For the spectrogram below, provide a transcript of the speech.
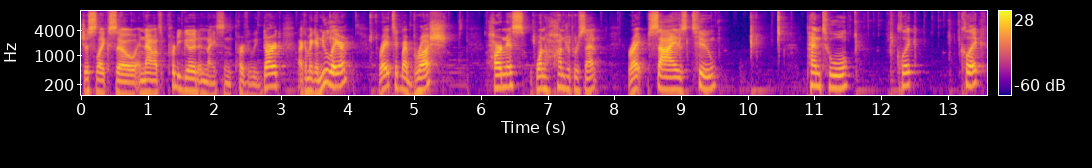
just like so. And now it's pretty good and nice and perfectly dark. I can make a new layer. Right, take my brush, hardness 100%. Right, size 2, pen tool, click, click,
